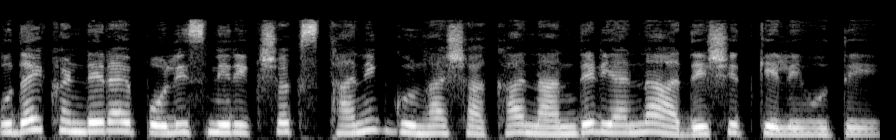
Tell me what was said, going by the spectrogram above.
उदय खंडेराय पोलीस निरीक्षक स्थानिक गुन्हा शाखा नांदेड यांना आदेशित केले होते.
